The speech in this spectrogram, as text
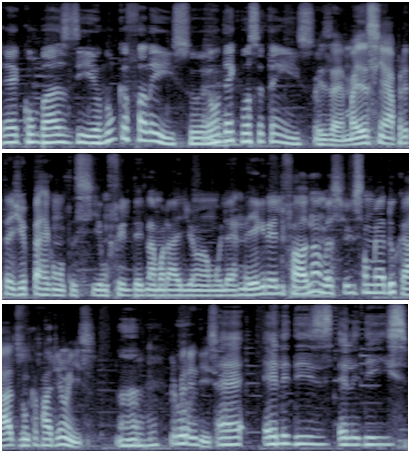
é, é com base de eu nunca falei isso. É. Onde é que você tem isso? Pois é, mas assim, a Preta Gil pergunta se um filho dele namoraria uma mulher negra, ele fala, não, meus filhos são bem educados, nunca fariam isso. Aham. Primeiro indício. É, ele diz, ele diz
